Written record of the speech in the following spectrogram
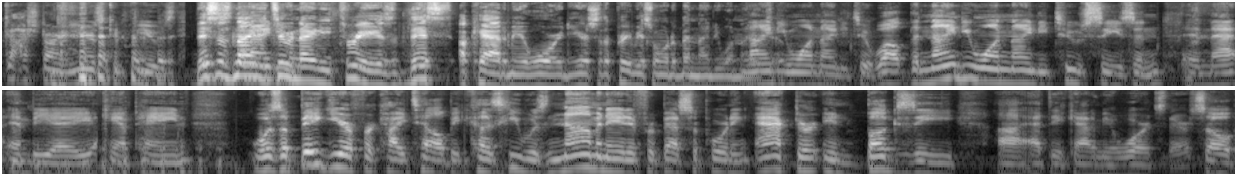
gosh darn years confused. this is 92 93 is this Academy Award year, so the previous one would have been 91 92. 91 92. Well, the 91 92 season in that NBA campaign campaign was a big year for Keitel because he was nominated for Best Supporting Actor in Bugsy uh, at the Academy Awards there. So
